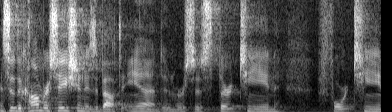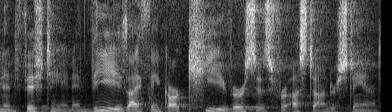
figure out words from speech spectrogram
And so the conversation is about to end in verses 13, 14, and 15. And these, I think, are key verses for us to understand.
